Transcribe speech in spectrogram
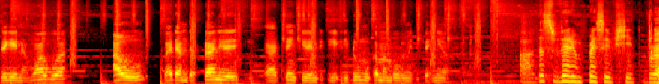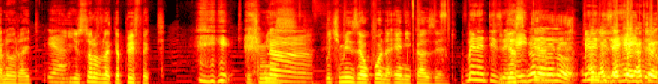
zege inamwagwa au baada ya muda fulani uh, ile kama ambavyo imedisainiwa that's very impressive shit, bro. I know, right? Yeah. You're sort of like a prefect, which means no, which means haukuwa na any cousin. Bennett is You a just- hater. no, no, no, no. Bennett is a hater. actually,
